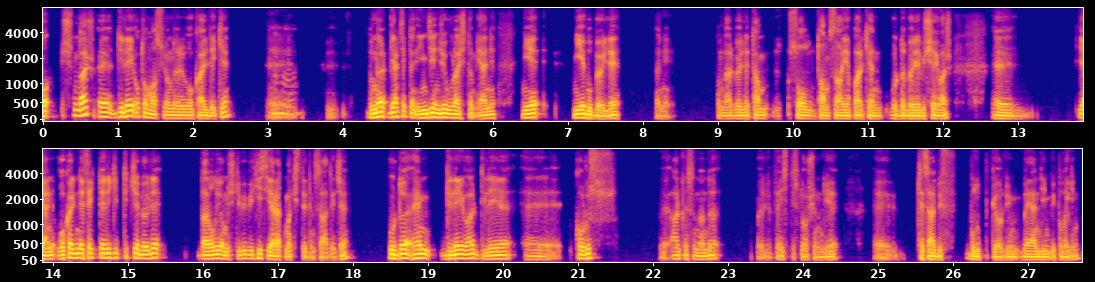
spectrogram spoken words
O şunlar e, delay otomasyonları vokaldeki. E, Hı hı. bunlar gerçekten ince ince uğraştım. Yani niye niye bu böyle? Hani bunlar böyle tam sol tam sağ yaparken burada böyle bir şey var. E, yani vokalin efektleri gittikçe böyle daralıyormuş gibi bir his yaratmak istedim sadece. Burada hem delay var. Delay'e e, chorus ve arkasından da böyle face distortion diye e, tesadüf bulup gördüğüm, beğendiğim bir plugin.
